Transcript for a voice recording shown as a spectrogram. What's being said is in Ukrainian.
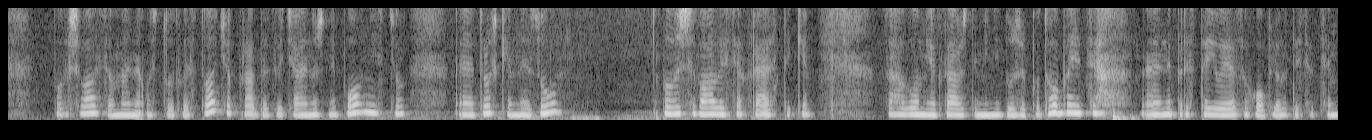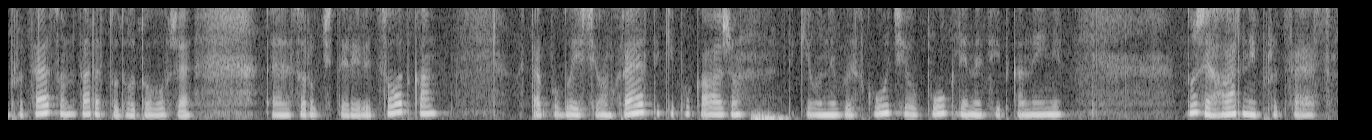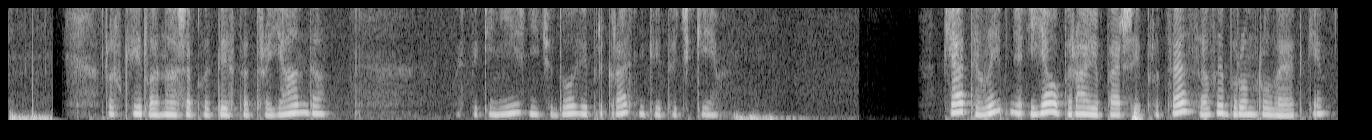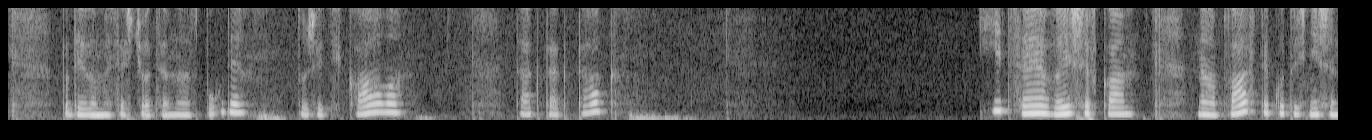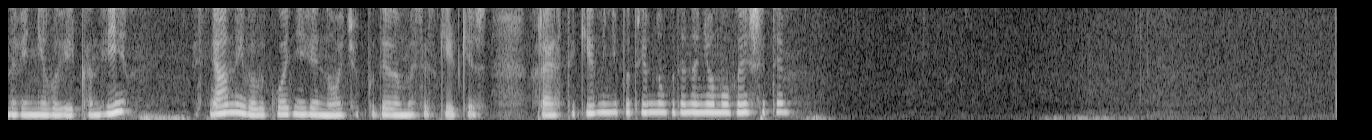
Повишивався у мене ось тут листочок, правда, звичайно ж, не повністю, е, трошки внизу повишивалися хрестики. Загалом, як завжди, мені дуже подобається. Е, не перестаю я захоплюватися цим процесом. Зараз тут готово вже 44%. Ось так поближче вам хрестики покажу. Такі вони блискучі, опуклі на цій тканині. Дуже гарний процес. Розквітла наша плетиста троянда. Ось такі ніжні, чудові, прекрасні квіточки. 5 липня і я обираю перший процес за вибором рулетки. Подивимося, що це в нас буде. Дуже цікаво. Так, так, так. І це вишивка на пластику, точніше на вініловій канві. Весняний великодній віночок. Подивимося, скільки ж хрестиків мені потрібно буде на ньому вишити.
